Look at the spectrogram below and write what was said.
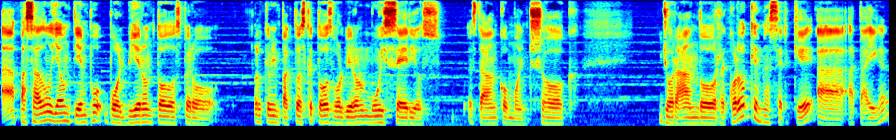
Ha pasado ya un tiempo, volvieron todos, pero lo que me impactó es que todos volvieron muy serios. Estaban como en shock, llorando. Recuerdo que me acerqué a, a Taiga.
